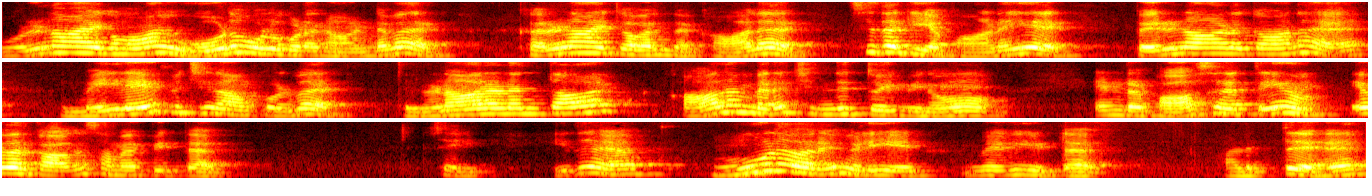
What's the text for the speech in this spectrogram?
ஒரு நாயகமாய் ஓட ஒழுகுடன் ஆண்டவர் கருணாய் கவர்ந்த காலர் சிதகிய பானையர் பெருநாளுக்கான உண்மையிலே பிச்சிலாம் கொள்வர் திருநாரணந்தாள் காலம் பெற சிந்தித்துய்வினோம் என்ற பாசுரத்தையும் இவருக்காக சமர்ப்பித்தார். சரி இது மூலவரை வெளியே வெளியிட்டார். அடுத்து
